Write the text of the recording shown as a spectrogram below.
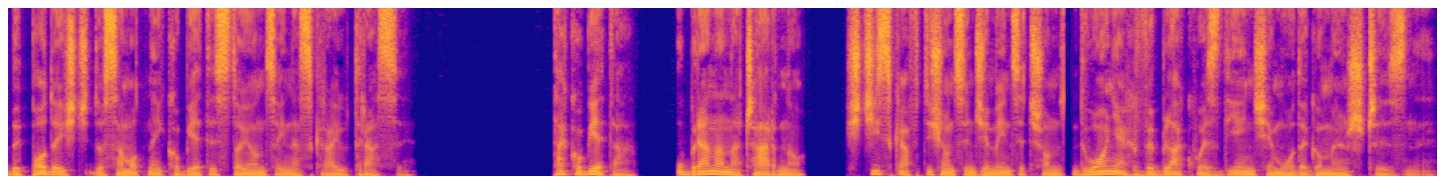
by podejść do samotnej kobiety stojącej na skraju trasy. Ta kobieta, ubrana na czarno, ściska w 1903 dłoniach wyblakłe zdjęcie młodego mężczyzny.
